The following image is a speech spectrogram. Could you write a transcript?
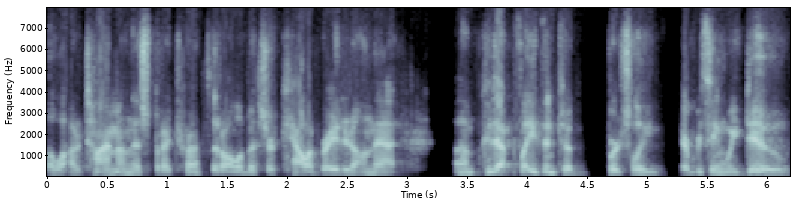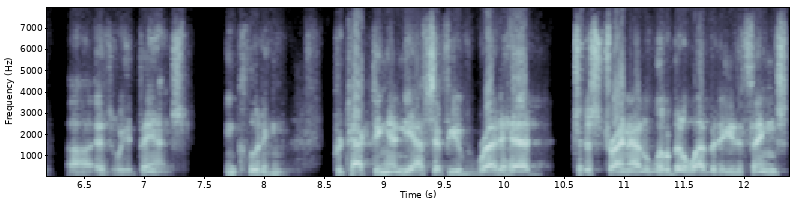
a lot of time on this, but I trust that all of us are calibrated on that because um, that plays into virtually everything we do uh, as we advance, including protecting. And yes, if you've read ahead, just trying add a little bit of levity to things.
